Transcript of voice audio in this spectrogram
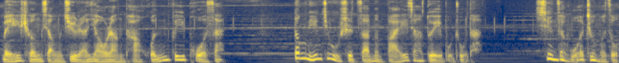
没成想居然要让他魂飞魄散。当年就是咱们白家对不住他，现在我这么做。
